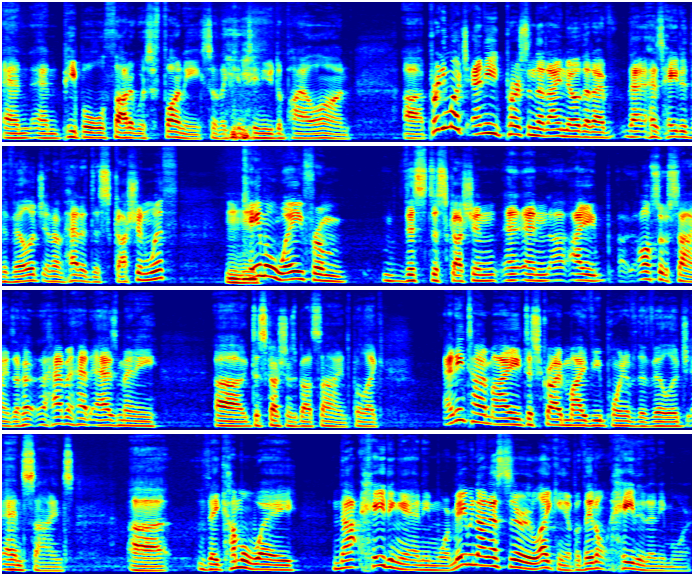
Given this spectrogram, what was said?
and and people thought it was funny, so they continued to pile on. Uh, pretty much any person that I know that I've that has hated the village and I've had a discussion with came away from this discussion, and, and I also signs. I've, I haven't had as many uh, discussions about signs, but like anytime I describe my viewpoint of the village and signs, uh, they come away not hating it anymore. Maybe not necessarily liking it, but they don't hate it anymore.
